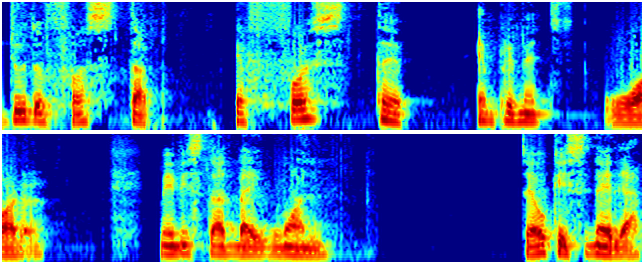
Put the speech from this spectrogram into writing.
do the first step. The first step, implement water. Maybe start by one. Say, okay, Sinelia,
